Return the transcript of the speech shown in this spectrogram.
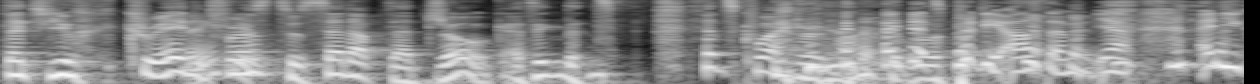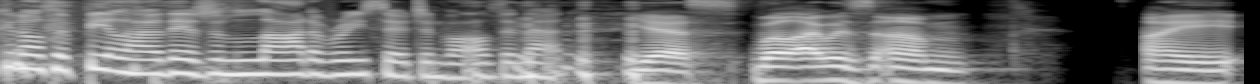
that you created Thank first you. to set up that joke. I think that's that's quite remarkable. It's pretty awesome. Yeah. And you can also feel how there's a lot of research involved in that. yes. Well, I was, um, I,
